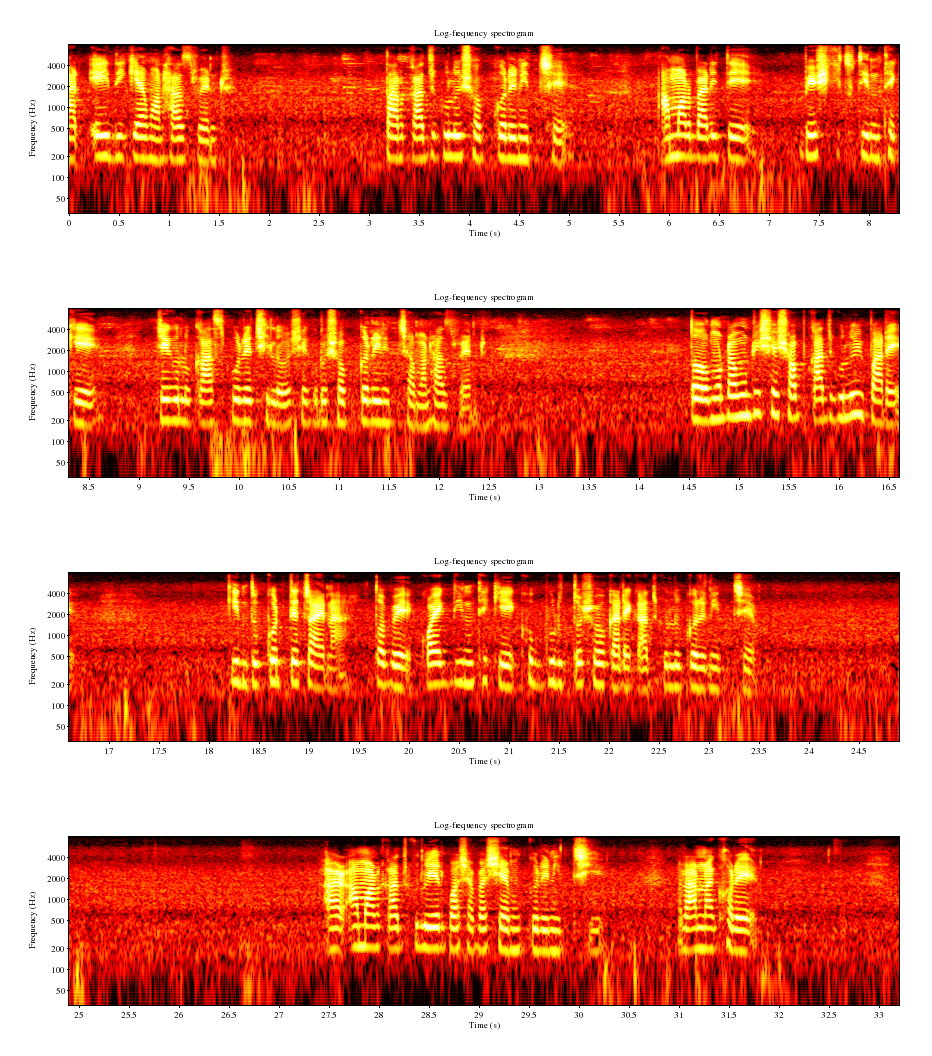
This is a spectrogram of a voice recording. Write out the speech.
আর এই দিকে আমার হাজব্যান্ড তার কাজগুলো সব করে নিচ্ছে। আমার বাড়িতে বেশ কিছুদিন থেকে যেগুলো কাজ পড়েছিল সেগুলো সব করে নিচ্ছে আমার হাজব্যান্ড তো মোটামুটি সে সব কাজগুলোই পারে, কিন্তু করতে চায় না। তবে কয়েকদিন থেকে খুব গুরুত্ব সহকারে কাজগুলো করে নিচ্ছে। আর আমার কাজগুলো এর পাশাপাশি আমি করে নিচ্ছি। রান্নাঘরে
